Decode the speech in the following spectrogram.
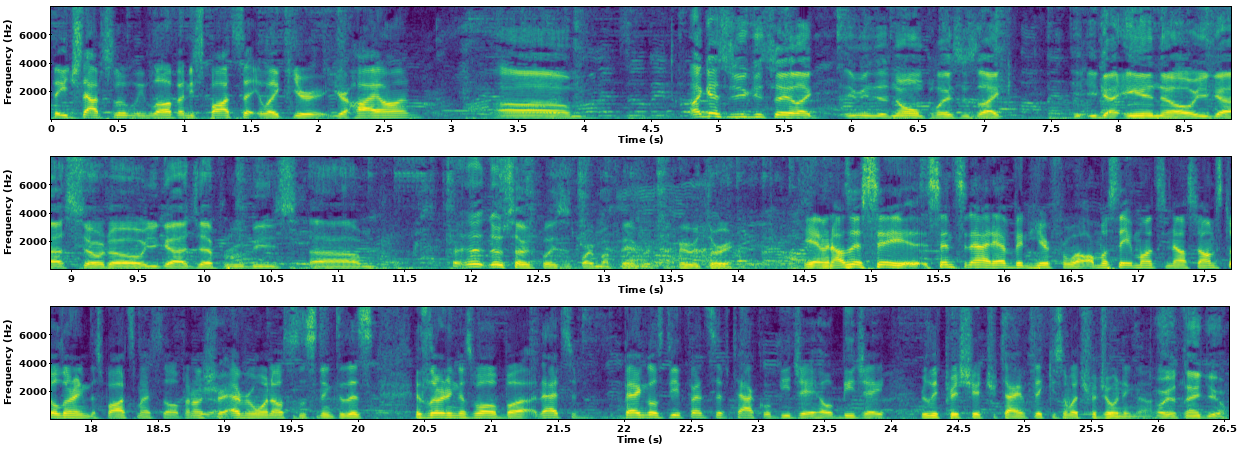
that you just absolutely love? Any spots that like you're you're high on? Um, I guess you could say like even the known places like you got Eno, you got Soto, you got Jeff Ruby's. Um, those of places probably my favorite, favorite three. Yeah, man. I was gonna say uh, Cincinnati. I've been here for well, almost eight months now, so I'm still learning the spots myself, and I'm yeah. sure everyone else listening to this is learning as well. But that's Bengals defensive tackle BJ Hill. BJ, really appreciate your time. Thank you so much for joining us. Oh yeah, thank you.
